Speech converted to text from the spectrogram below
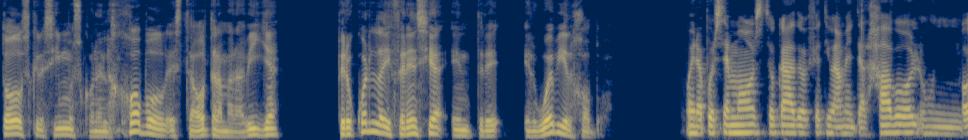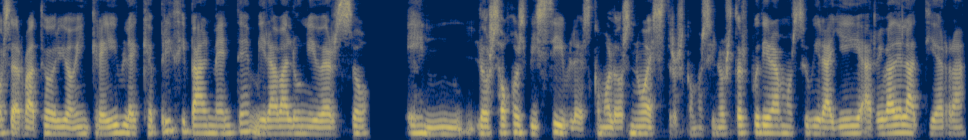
Todos crecimos con el Hubble, esta otra maravilla, pero ¿cuál es la diferencia entre el Webb y el Hubble? Bueno, pues hemos tocado efectivamente al Hubble, un observatorio increíble que principalmente miraba el universo en los ojos visibles como los nuestros, como si nosotros pudiéramos subir allí arriba de la Tierra.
